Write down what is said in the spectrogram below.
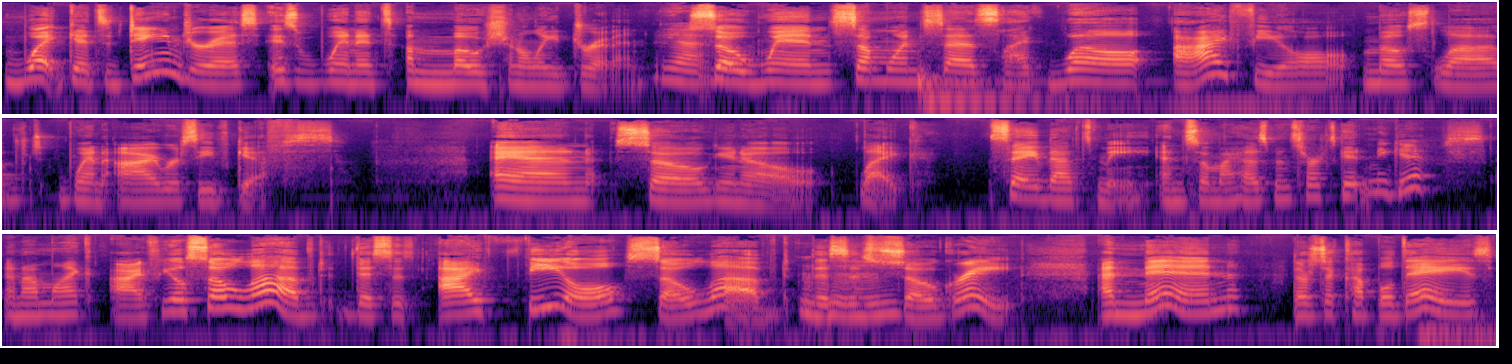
what gets dangerous is when it's emotionally driven. Yeah. So when someone says like, "Well, I feel most loved when I receive gifts." And so, you know, like say that's me. And so my husband starts getting me gifts. And I'm like, I feel so loved. This is I feel so loved. This is mm-hmm. so great. And then there's a couple days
